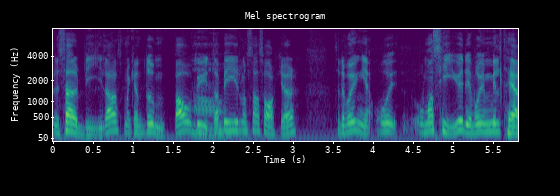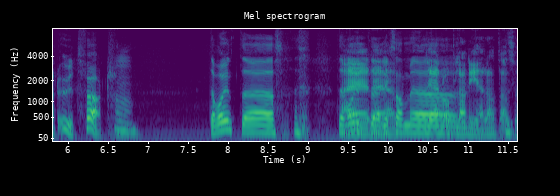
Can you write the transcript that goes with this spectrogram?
reservbilar som man kan dumpa och byta Ja. bil och sådana saker. Så det var ju inga, och, och man ser ju det var ju militärt utfört. Mm. Det var ju inte, det var Nej, inte det, liksom det är eh, nog planerat alltså.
